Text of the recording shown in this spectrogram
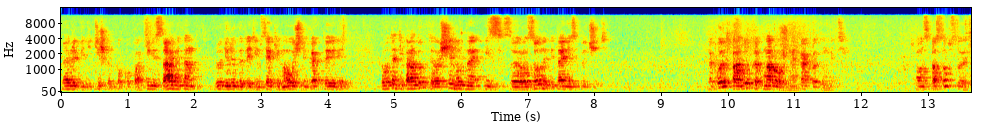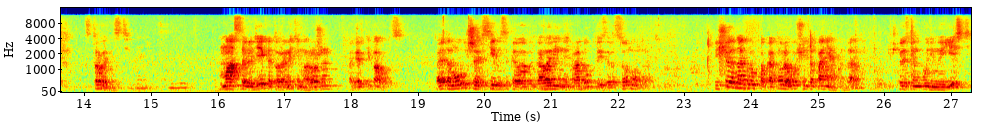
да, любят детишкам покупать, или сами там люди любят эти всякие молочные коктейли, то вот эти продукты вообще нужно из своего рациона питания исключить. Такой продукт, как мороженое, как вы думаете? Он способствует стройности? Масса людей, которым эти мороженое, поверьте, балуются. Поэтому лучше все высококалорийные продукты из рациона убрать. Еще одна группа, которая, в общем-то, понятна, да? что если мы будем ее есть,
